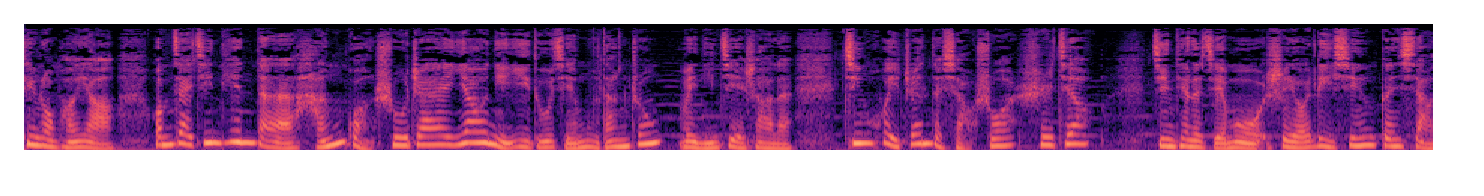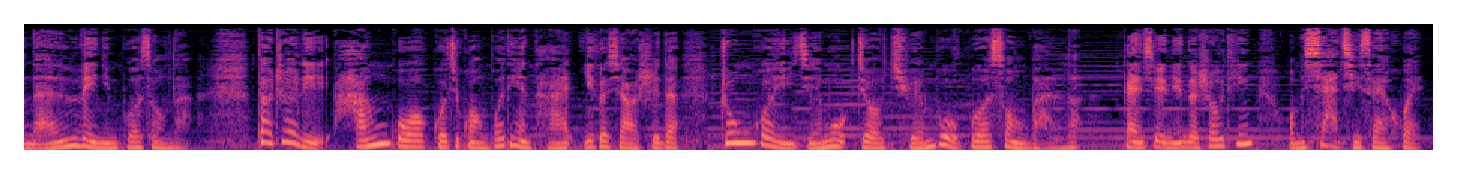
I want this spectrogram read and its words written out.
听众朋友，我们在今天的韩广书斋邀你一读节目当中，为您介绍了金惠珍的小说《失焦》。今天的节目是由立新跟小南为您播送的。到这里，韩国国际广播电台一个小时的中国语节目就全部播送完了。感谢您的收听，我们下期再会。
